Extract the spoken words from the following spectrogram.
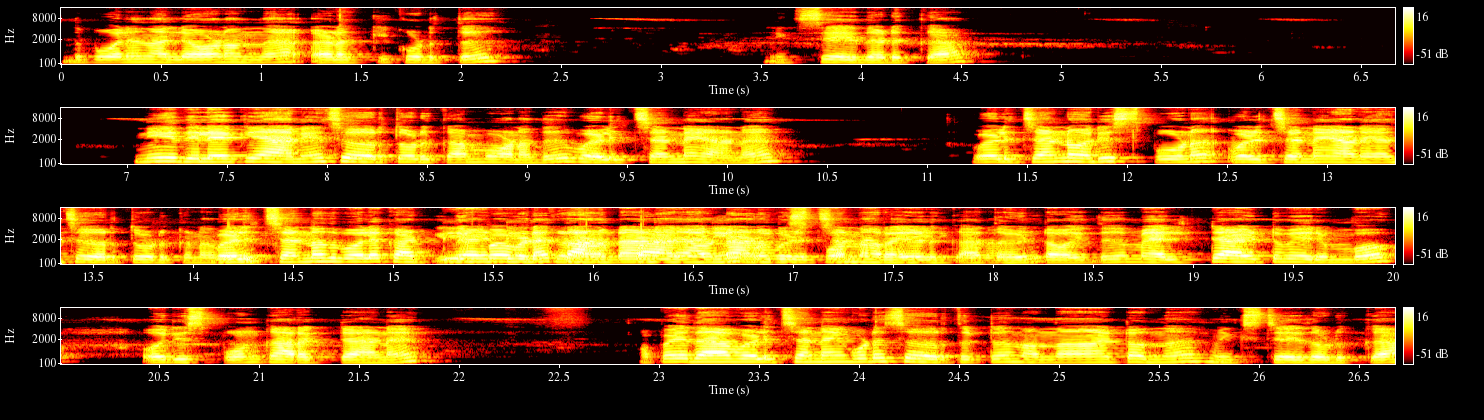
ഇതുപോലെ നല്ലോണം ഒന്ന് ഇളക്കി കൊടുത്ത് മിക്സ് ചെയ്തെടുക്കുക. ഇനി ഇതിലേക്ക് ഞാൻ ചേർത്ത് കൊടുക്കാൻ പോണത് വെളിച്ചെണ്ണയാണ്. വെളിച്ചെണ്ണ ഒരു സ്പൂണ് വെളിച്ചെണ്ണയാണ് ഞാൻ ചേർത്ത് കൊടുക്കുന്നത് വെളിച്ചെണ്ണ അതുപോലെ കട്ടിയായിട്ട് ഇവിടെ തണ്ടാണ് ഞാൻ വെളിച്ചെണ്ണ നിറയെ എടുക്കാത്തത് കേട്ടോ. ഇത് മെൽറ്റ് ആയിട്ട് വരുമ്പോൾ ഒരു സ്പൂൺ കറക്റ്റാണ് അപ്പോൾ ഇതാ വെളിച്ചെണ്ണയും കൂടെ ചേർത്തിട്ട് നന്നായിട്ടൊന്ന് മിക്സ് ചെയ്ത് കൊടുക്കുക.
